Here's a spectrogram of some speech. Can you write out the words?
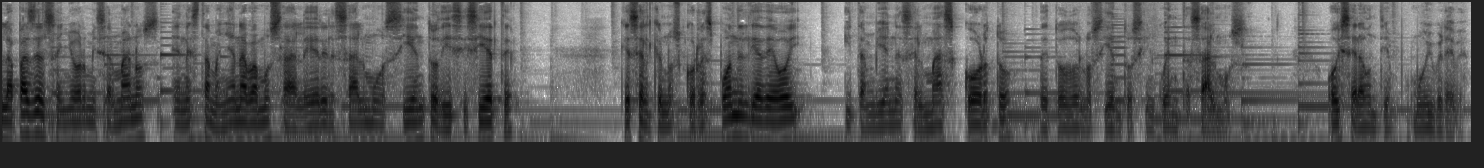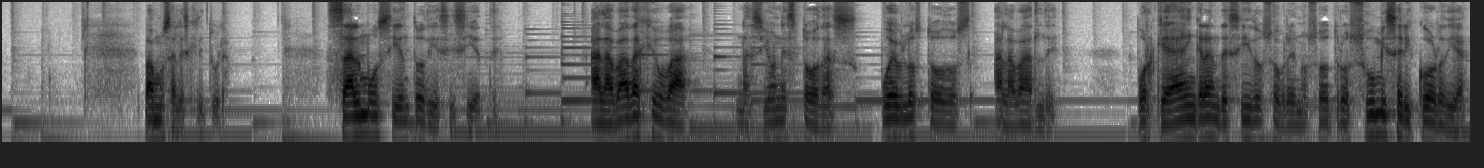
La paz del Señor, mis hermanos, en esta mañana vamos a leer el Salmo 117, que es el que nos corresponde el día de hoy y también es el más corto de todos los 150 salmos. Hoy será un tiempo muy breve. Vamos a la escritura. Salmo 117. Alabad a Jehová, naciones todas, pueblos todos, alabadle, porque ha engrandecido sobre nosotros su misericordia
